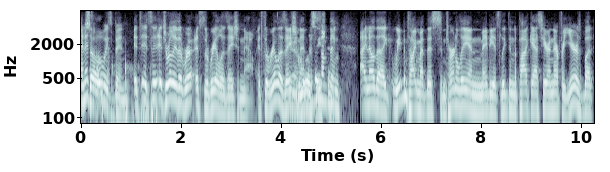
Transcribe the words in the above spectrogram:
And it's So- always been. It's it's it's really the re- it's the realization now. It's the realization Yeah, that this is something I know that like we've been talking about this internally and maybe it's leaked into podcasts here and there for years, but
